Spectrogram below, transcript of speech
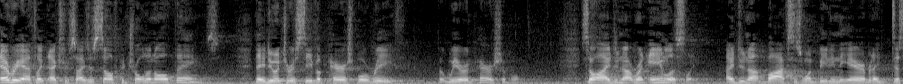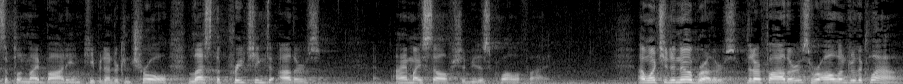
Every athlete exercises self control in all things. They do it to receive a perishable wreath, but we are imperishable. So I do not run aimlessly. I do not box as one beating the air, but I discipline my body and keep it under control, lest the preaching to others, I myself should be disqualified. I want you to know, brothers, that our fathers were all under the cloud,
